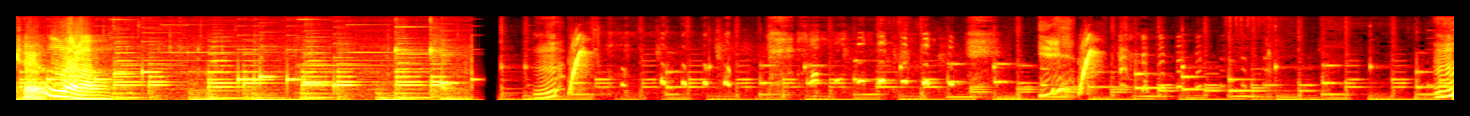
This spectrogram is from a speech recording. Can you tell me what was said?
这饿了。 응?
